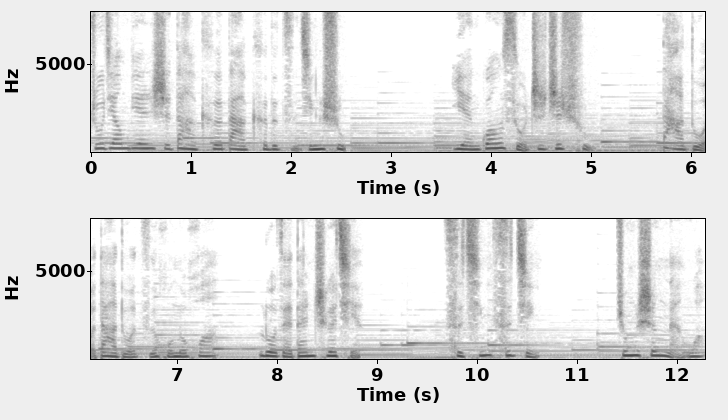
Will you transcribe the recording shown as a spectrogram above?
珠江边是大棵大棵的紫荆树，眼光所至之处，大朵大朵紫红的花落在单车前，此情此景，终生难忘。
